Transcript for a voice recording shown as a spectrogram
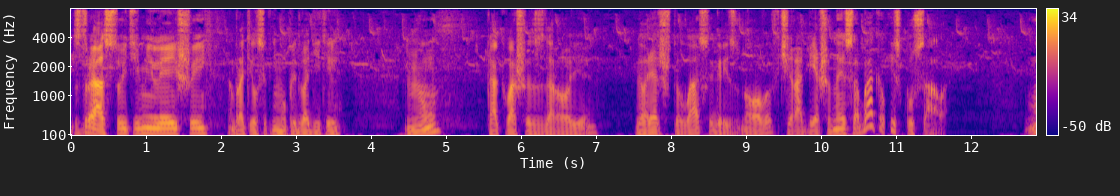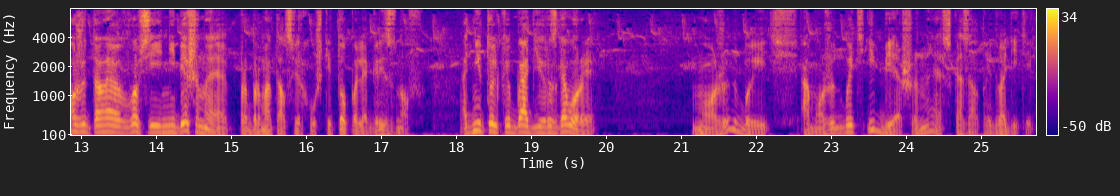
«Здравствуйте, милейший!» — обратился к нему предводитель. «Ну, как ваше здоровье?» Говорят, что вас и Грязнова вчера бешеная собака искусала. «Может, она вовсе и не бешеная?» — пробормотал с верхушки тополя Грязнов. «Одни только бабьи разговоры». «Может быть, а может быть и бешеная», — сказал предводитель.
